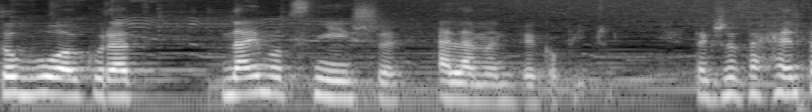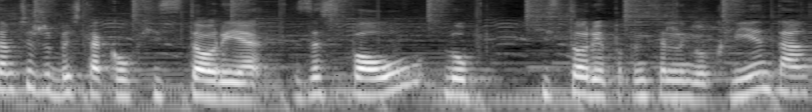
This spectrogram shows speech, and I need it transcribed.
to był akurat najmocniejszy element w jego pitchu. Także zachęcam Cię, żebyś taką historię zespołu lub historię potencjalnego klienta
